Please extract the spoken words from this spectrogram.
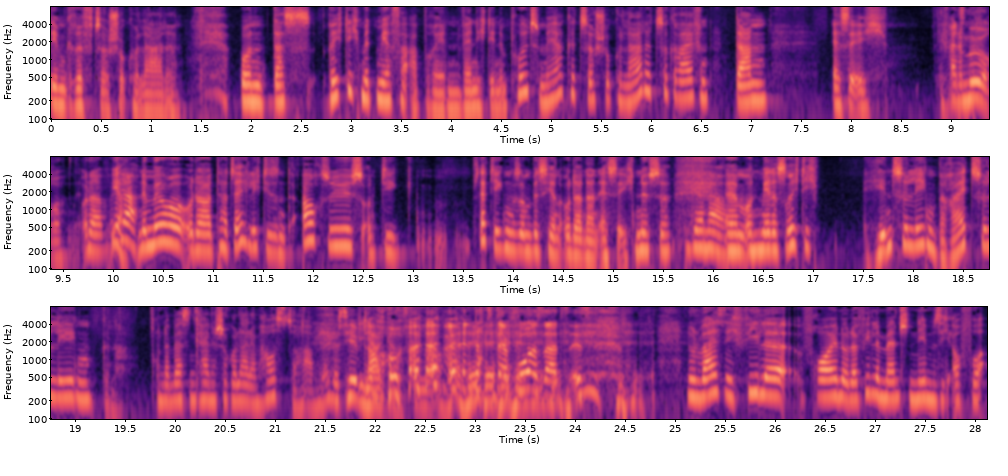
dem Griff zur Schokolade. Und das richtig mit mir verabreden. Wenn ich den Impuls merke, zur Schokolade zu greifen, dann esse ich. ich Eine Möhre. Oder nicht. Ja, eine Möhre oder tatsächlich, die sind auch süß und die sättigen so ein bisschen oder dann esse ich Nüsse. Genau. Ähm, und mir das richtig hinzulegen, bereitzulegen, genau. Und am besten keine Schokolade im Haus zu haben. Ne? Das hilft Ja, auch, genau. wenn das der Vorsatz ist. Nun weiß ich, viele Freunde oder viele Menschen nehmen sich auch vor,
